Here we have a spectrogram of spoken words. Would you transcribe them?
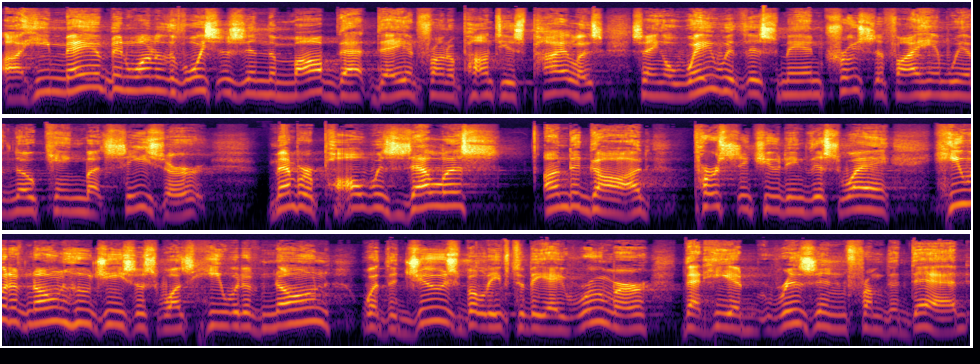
Uh, he may have been one of the voices in the mob that day in front of Pontius Pilate saying, Away with this man, crucify him. We have no king but Caesar. Remember, Paul was zealous unto God, persecuting this way. He would have known who Jesus was. He would have known what the Jews believed to be a rumor that he had risen from the dead.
